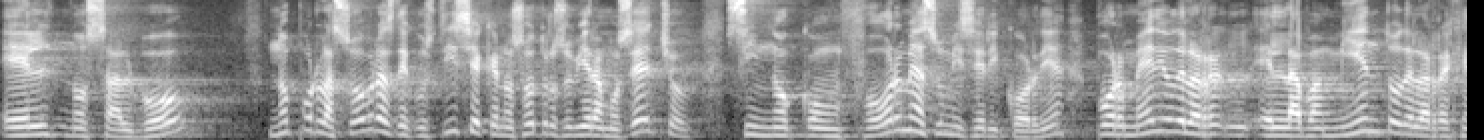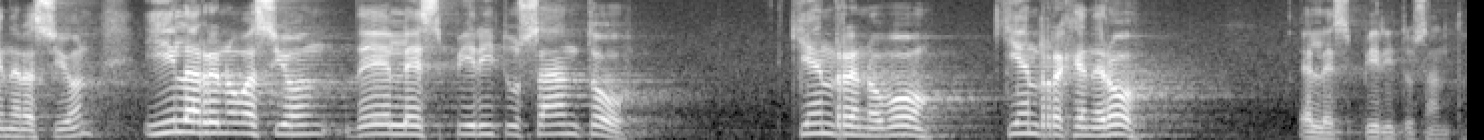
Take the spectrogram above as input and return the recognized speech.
Él nos salvó no por las obras de justicia que nosotros hubiéramos hecho, sino conforme a su misericordia, por medio del lavamiento de la regeneración y la renovación del Espíritu Santo. ¿Quién renovó? ¿Quién regeneró? El Espíritu Santo.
